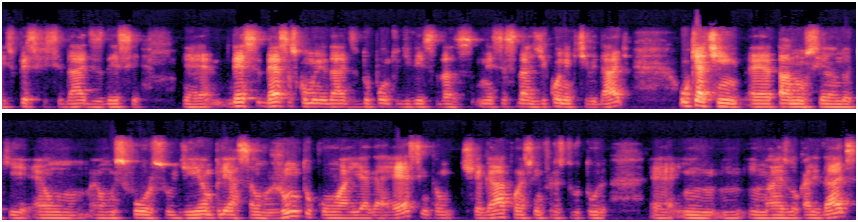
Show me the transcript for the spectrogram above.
especificidades desse, é, desse, dessas comunidades do ponto de vista das necessidades de conectividade. O que a TIM está é, tá anunciando aqui é um, é um esforço de ampliação junto com a IHS, então chegar com essa infraestrutura é, em, em, mais localidades.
